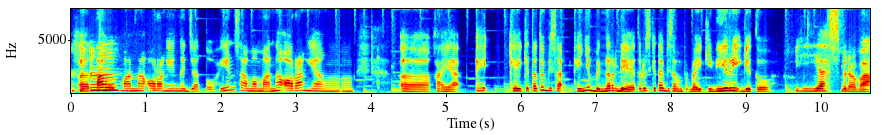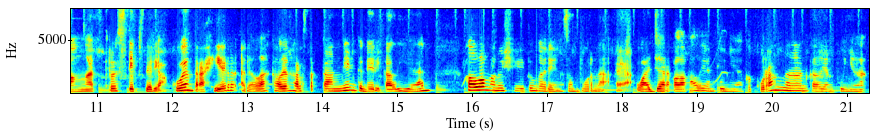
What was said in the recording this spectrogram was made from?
Mm-mm. tahu mana orang yang ngejatuhin sama mana orang yang eh, kayak eh kayak kita tuh bisa kayaknya bener deh. Terus kita bisa memperbaiki diri gitu. yes bener banget terus tips dari aku yang terakhir adalah kalian harus tekanin ke diri kalian kalau manusia itu nggak ada yang sempurna kayak wajar kalau kalian punya kekurangan kalian punya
